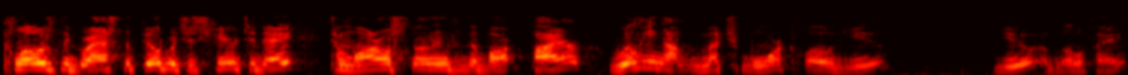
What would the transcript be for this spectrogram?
clothes the grass of the field, which is here today, tomorrow thrown into the fire, will he not much more clothe you? You of little faith?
